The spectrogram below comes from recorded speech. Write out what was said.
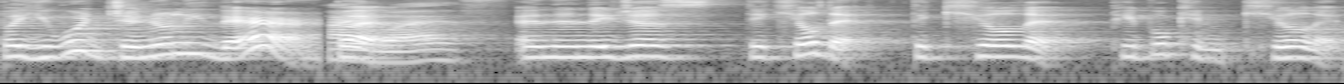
But you were genuinely there. But, I was. And then they just they killed it. They killed it. People can kill it.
